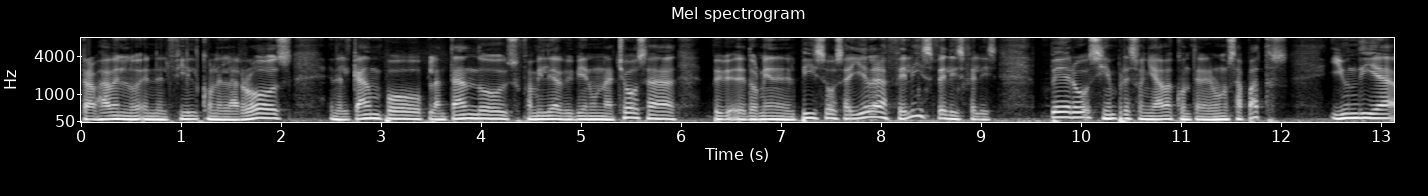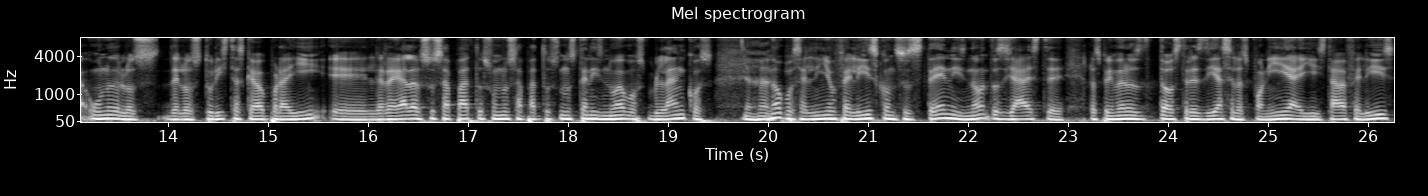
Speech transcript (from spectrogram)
trabajaba en, en el field con el arroz, en el campo, plantando, su familia vivía en una choza, eh, dormían en el piso, o sea, y él era feliz, feliz, feliz, pero siempre soñaba con tener unos zapatos. Y un día uno de los, de los turistas que va por ahí eh, le regala sus zapatos, unos zapatos, unos tenis nuevos, blancos. No, pues el niño feliz con sus tenis, ¿no? Entonces ya este, los primeros dos, tres días se los ponía y estaba feliz,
